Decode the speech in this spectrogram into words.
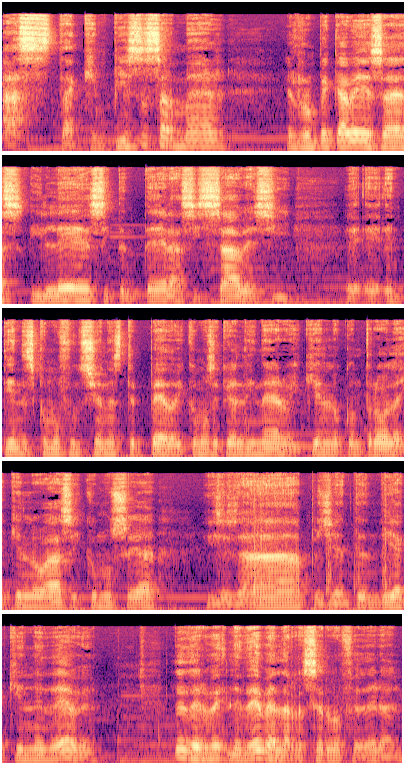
Hasta que empiezas a armar el rompecabezas y lees y te enteras y sabes y eh, eh, entiendes cómo funciona este pedo y cómo se crea el dinero y quién lo controla y quién lo hace y cómo sea. Y dices, ah, pues ya entendí a quién le debe. Le debe, le debe a la Reserva Federal.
